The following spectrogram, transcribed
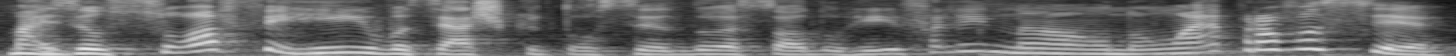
mas eu sou a Rio, você acha que o torcedor é só do Rio? Eu falei, não, não é pra você.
